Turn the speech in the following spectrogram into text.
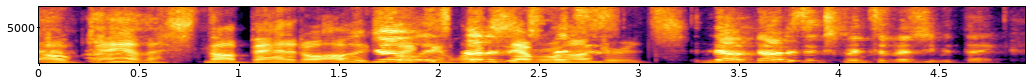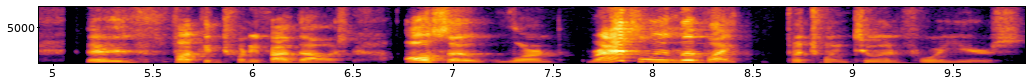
Oh damn, that's not bad at all. I was No, expecting like several expensive- hundreds. No, not as expensive as you would think. They're fucking twenty five dollars. Also, learn rats only live like between two and four years.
